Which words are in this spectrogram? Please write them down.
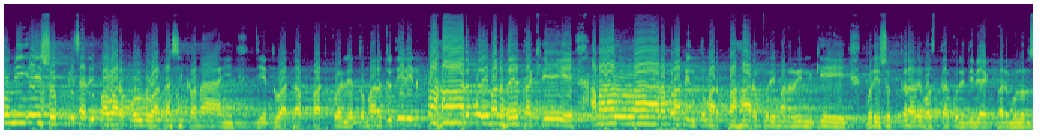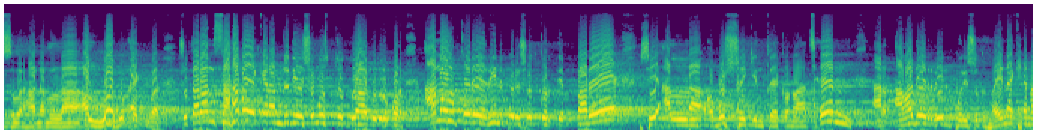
তুমি এই শক্তিশালী পাওয়ার ফুল দোয়াটা শিখো নাই। যে দোয়াটা পাঠ করলে তোমার যদি ঋণ পাহাড় পরিমাণ হয়ে থাকে আমার আল্লাহ রাব্বুল আমিন তোমার পাহাড় পরিমাণ ঋণকে পরিশোধ করার ব্যবস্থা করে দিবে। একবার বলুন, সুবহানাল্লাহ, আল্লাহু আকবার। সুতরাং সাহাবায়ে কেরাম যদি এই সমস্ত দোয়াগুলোর উপর আমল করে ঋণ পরিশোধ করতে পারে সেই আল্লাহ অবশ্যই কিন্তু এখনও আছেন। আর আমাদের ঋণ পরিশোধ হয় না কেন?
